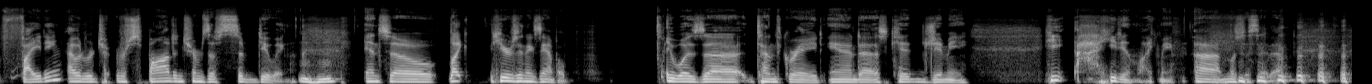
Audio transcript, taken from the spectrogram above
fighting. I would ret- respond in terms of subduing. hmm And so, like, here's an example. It was uh, 10th grade, and uh, this kid, Jimmy, he he didn't like me. Um, let's just say that.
